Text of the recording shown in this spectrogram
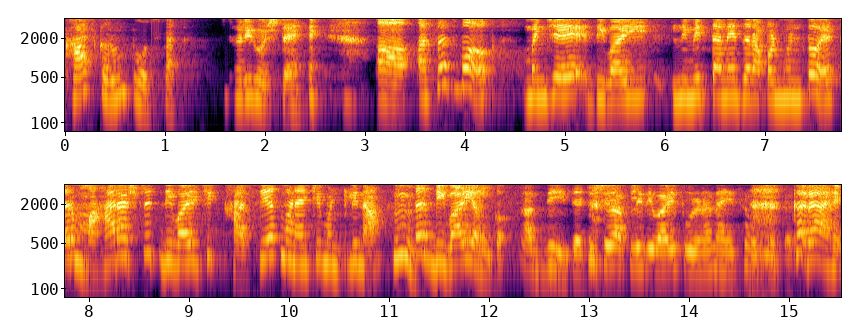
खास करून पोहोचतात. खरी गोष्ट आहे. असंच बघ म्हणजे दिवाळी निमित्ताने जर आपण म्हणतोय तर महाराष्ट्रात दिवाळीची खासियत म्हणायची म्हटली ना तर दिवाळी अंक. अगदी. त्याच्याशिवाय आपली दिवाळी पूर्ण नाहीच शकत. खरं आहे.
